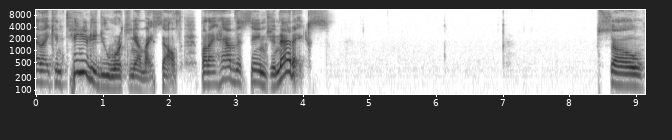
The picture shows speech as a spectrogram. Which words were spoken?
and I continue to do working on myself, but I have the same genetics. So,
